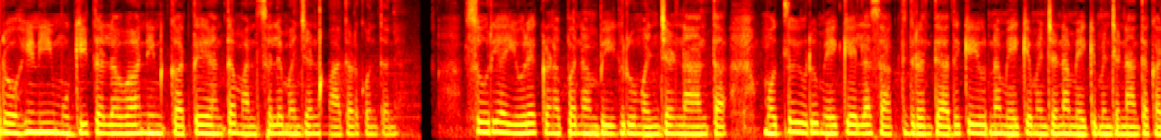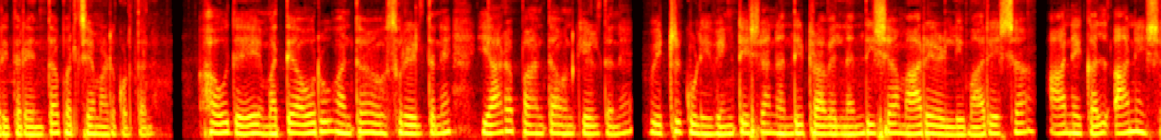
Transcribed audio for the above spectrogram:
ರೋಹಿಣಿ, ಮುಗೀತಲ್ಲವ ನಿನ್ನ ಕತೆ ಅಂತ ಮನಸ್ಸಲ್ಲೇ ಮಂಜಣ್ಣ ಮಾತಾಡ್ಕೊತಾನೆ. ಸೂರ್ಯ, ಇವರೇ ಕಣಪ್ಪ ನಮ್ಮ ಬೀಗರು ಮಂಜಣ್ಣ ಅಂತ. ಮೊದಲು ಇವರು ಮೇಕೆ ಎಲ್ಲ ಸಾಕ್ತಿದ್ರಂತೆ, ಅದಕ್ಕೆ ಇವ್ರನ್ನ ಮೇಕೆ ಮಂಜಣ್ಣ ಮೇಕೆ ಮಂಜಣ್ಣ ಅಂತ ಕರೀತಾರೆ ಅಂತ ಪರಿಚಯ ಮಾಡಿಕೊಡ್ತಾನೆ. ಹೌದೇ, ಮತ್ತೆ ಅವರು ಅಂತ ಸೂರ್ಯ ಹೇಳ್ತಾನೆ, ಯಾರಪ್ಪ ಅಂತ ಅವನು ಕೇಳ್ತಾನೆ. ವೆಟ್ರಿಕುಳಿ, ವೆಂಕಟೇಶ, ನಂದಿ ಟ್ರಾವೆಲ್ ನಂದೀಶ, ಮಾರೇಹಳ್ಳಿ, ಮಾರೇಶ, ಆನೇಕಲ್, ಆನೇಶ.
